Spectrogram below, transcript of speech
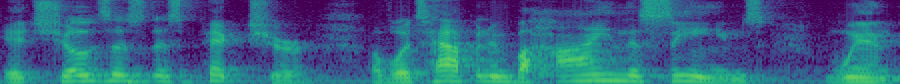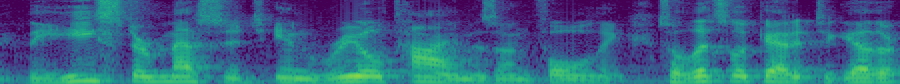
it shows us this picture of what's happening behind the scenes when the Easter message in real time is unfolding. So let's look at it together.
